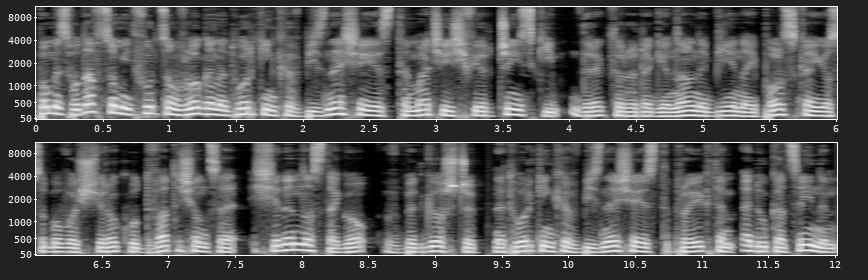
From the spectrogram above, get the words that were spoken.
Pomysłodawcą i twórcą vloga Networking w biznesie jest Maciej Świerczyński, dyrektor regionalny BNI Polska i osobowość roku 2017 w Bydgoszczy. Networking w biznesie jest projektem edukacyjnym,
